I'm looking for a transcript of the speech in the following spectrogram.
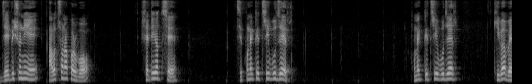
যে বিষয় নিয়ে আলোচনা করব, সেটি হচ্ছে যে কোনো একটি ত্রিভুজের, কোনো একটি ত্রিভুজের কীভাবে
